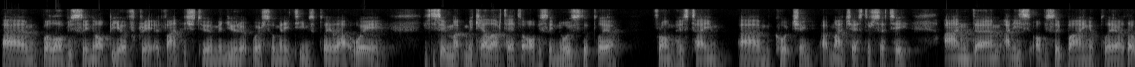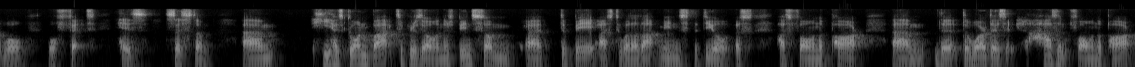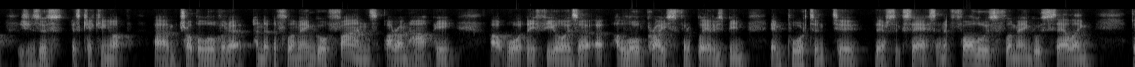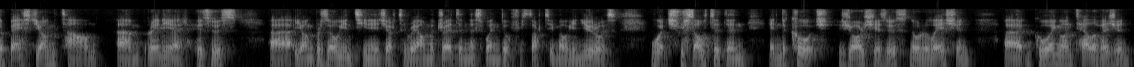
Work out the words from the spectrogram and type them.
um, will obviously not be of great advantage to him in Europe, where so many teams play that way. You have to say, M- Mikel Arteta obviously knows the player from his time um, coaching at Manchester City, and um, and he's obviously buying a player that will will fit his system. Um, he has gone back to Brazil, and there's been some uh, debate as to whether that means the deal has, has fallen apart. Um, the the word is it hasn't fallen apart. Jesus is kicking up um, trouble over it, and that the Flamengo fans are unhappy at what they feel is a, a low price for a player who's been important to their success. And it follows Flamengo selling their best young talent, um, Reinier Jesus, uh, a young Brazilian teenager, to Real Madrid in this window for 30 million euros, which resulted in, in the coach, Jorge Jesus, no relation, uh, going on television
